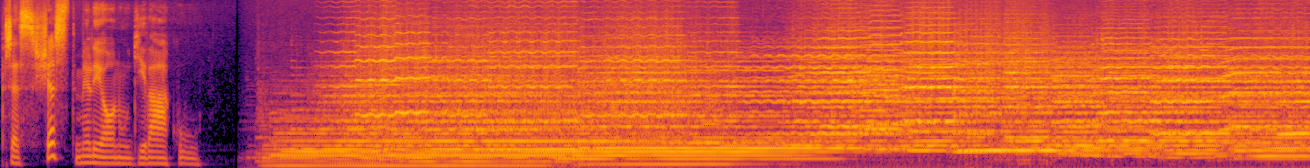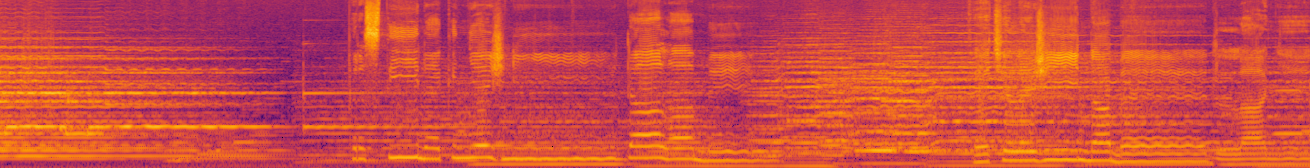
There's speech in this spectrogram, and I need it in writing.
přes 6 milionů diváků. prstýnek něžný dala mi. Teď leží na mé dlani.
